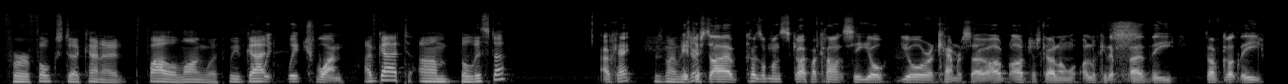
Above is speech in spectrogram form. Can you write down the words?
for folks to kind of follow along with. We've got Which, which one? I've got um Ballista, Okay. who's my It's leader. just because I'm on Skype, I can't see your your camera, so I'll, I'll just go along. I'll look at uh, the. So I've got the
